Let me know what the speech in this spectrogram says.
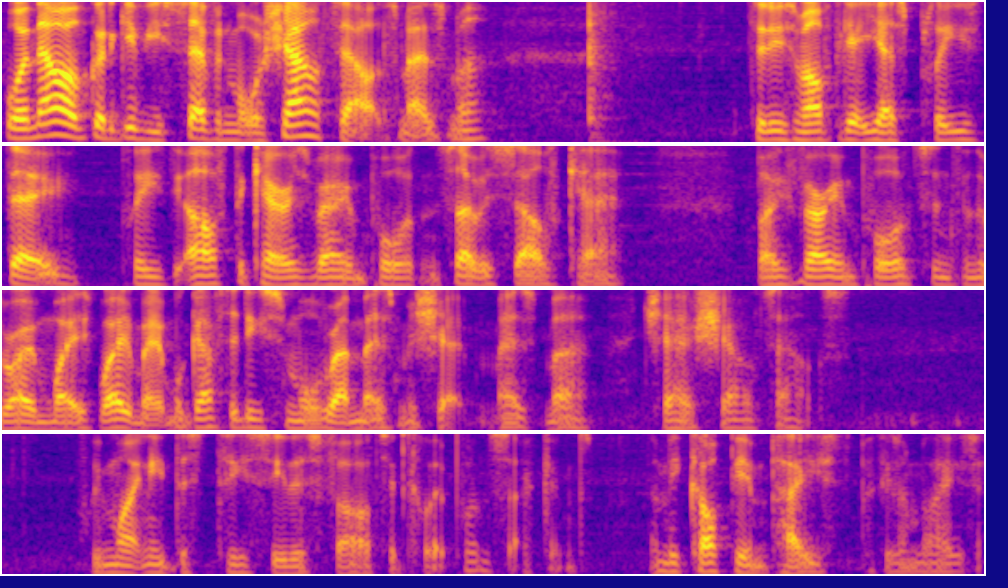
well, now I've got to give you seven more shout outs, Mesmer. To do some aftercare, yes, please do. Please do. Aftercare is very important. So is self care. Both very important in their own ways. Wait a minute, we're going to have to do some more uh, Mesmer, Mesmer chair shout outs. We might need this to see this farted clip. One second. Let me copy and paste because I'm lazy.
